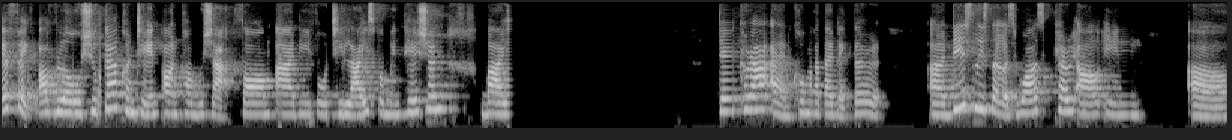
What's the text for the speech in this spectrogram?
effect of low sugar content on kombucha from RD40 light fermentation by Dekkera and Komakatai uh, this research was carried out in uh,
